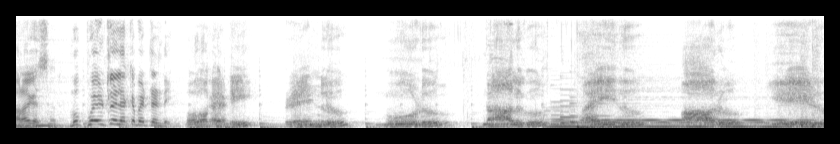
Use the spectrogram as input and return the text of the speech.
అలాగే సార్. ముప్పై ఇట్లు లెక్క పెట్టండి. ఒకటి రెండు మూడు నాలుగు ఐదు ఆరు ఏడు.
